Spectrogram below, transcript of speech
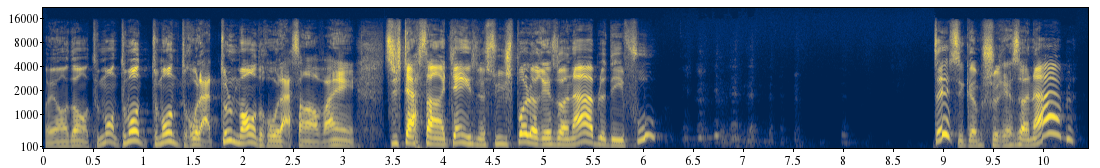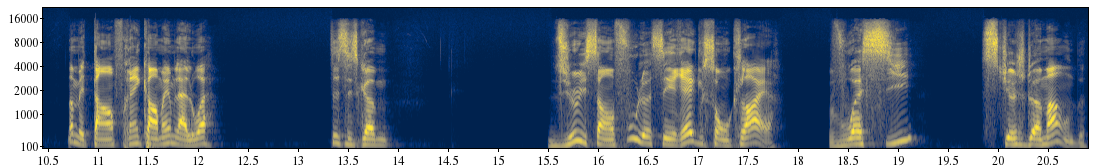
Voyons donc, tout le monde, tout le monde, tout le monde roule à, tout le monde roule à 120. Si j'étais à 115, ne suis-je pas le raisonnable des fous? tu sais, c'est comme je suis raisonnable? Non, mais t'enfreins quand même la loi. Tu sais, c'est comme Dieu, il s'en fout, ses règles sont claires. Voici ce que je demande.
